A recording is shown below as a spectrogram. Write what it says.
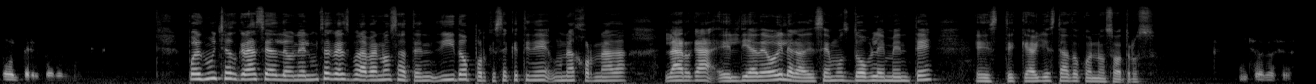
todo el territorio del municipio. Pues muchas gracias, Leonel. Muchas gracias por habernos atendido, porque sé que tiene una jornada larga el día de hoy. Le agradecemos doblemente este que haya estado con nosotros. Muchas gracias.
